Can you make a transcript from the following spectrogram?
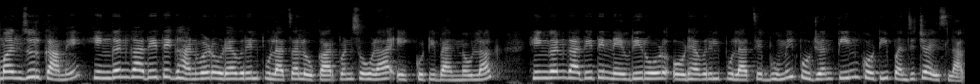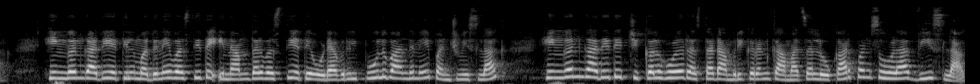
मंजूर कामे हिंगणगादे ते घाणवड ओढ्यावरील पुलाचा लोकार्पण सोहळा एक कोटी ब्याण्णव लाख. हिंगणगादे ते नेवरी रोड ओढ्यावरील पुलाचे भूमिपूजन तीन कोटी पंचेचाळीस लाख. हिंगणगादी येथील मदने वस्ती ते इनामदार वस्ती येथे ओढ्यावरील पूल बांधणे पंचवीस लाख. हिंगणगादे ते चिकलहोळ रस्ता डांबरीकरण कामाचा लोकार्पण सोहळा वीस लाख.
